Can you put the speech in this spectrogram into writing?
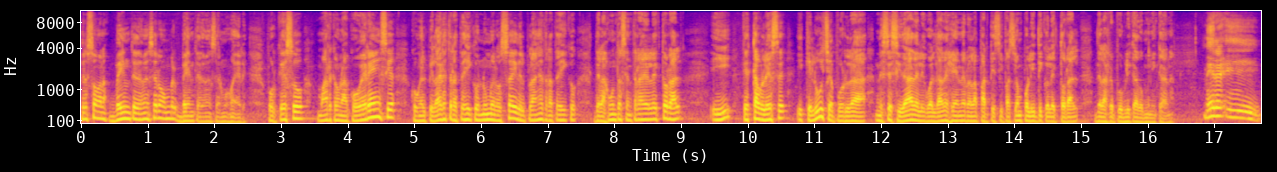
personas, 20 deben ser hombres, 20 deben ser mujeres, porque eso marca una coherencia con el pilar estratégico número 6 del plan estratégico de la Junta Central Electoral y que establece y que lucha por la necesidad de la igualdad de género en la participación político-electoral de la República Dominicana. Mire, y,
